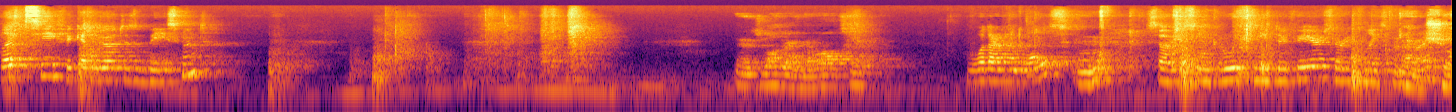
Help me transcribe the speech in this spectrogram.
Let's see if we can go to the basement. There's water in the walls here. What are the walls? Mm-hmm. So you think roof need repairs or replacement, I'm right? sure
